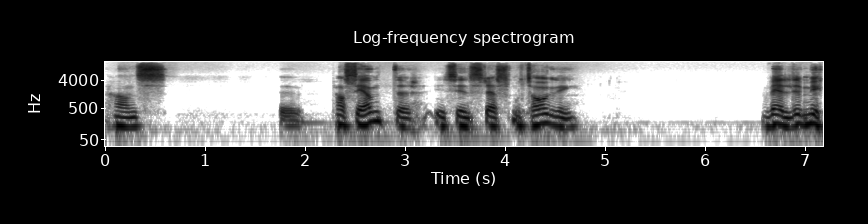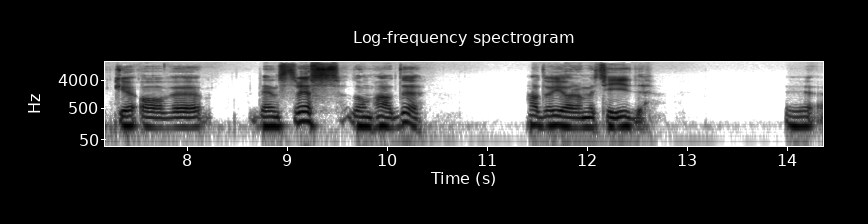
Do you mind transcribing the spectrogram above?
hans eh, patienter i sin stressmottagning väldigt mycket av eh, den stress de hade hade att göra med tid. Eh,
